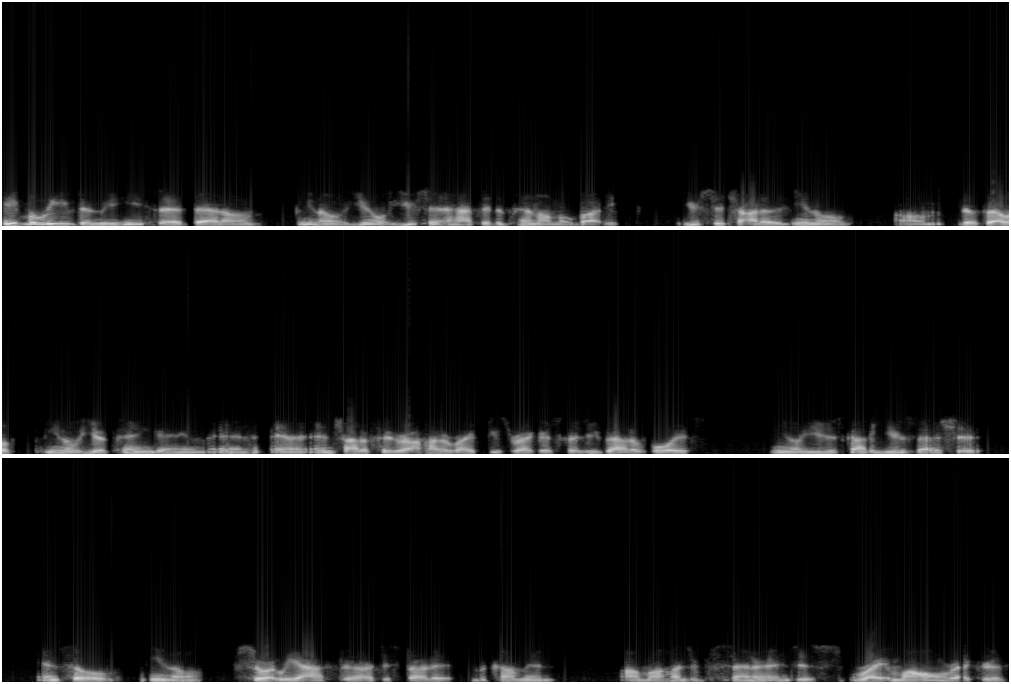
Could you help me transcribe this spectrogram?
he believed in me. He said that, um, you know, you, you shouldn't have to depend on nobody. You should try to, you know, um, develop, you know, your pen game and, and, and try to figure out how to write these records because you got a voice, you know, you just got to use that shit. And so, you know, shortly after, I just started becoming um, a hundred percenter and just writing my own records.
